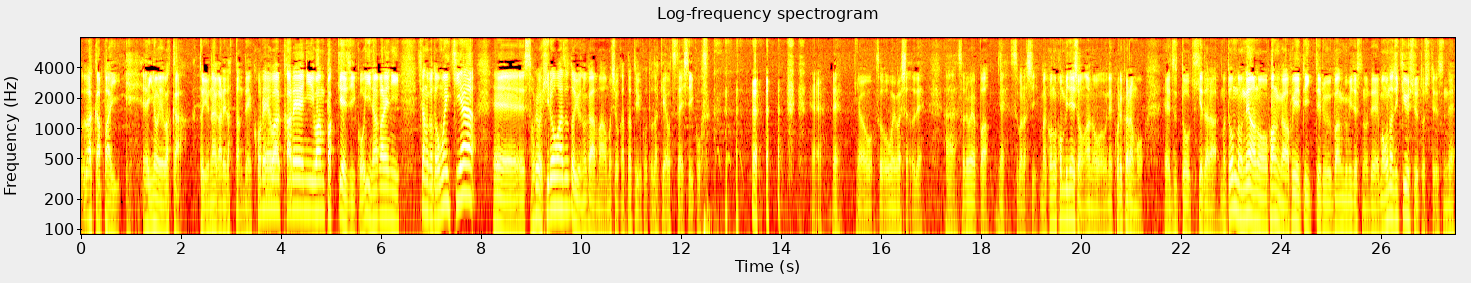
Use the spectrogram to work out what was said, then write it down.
若パイ、井上若という流れだったんで、これは華麗にワンパッケージ、こう、いい流れに来たのかと思いきや、えーそれを拾わずというのが、まあ、面白かったということだけお伝えしていこうと。えーね、そう思いましたので、はい。それはやっぱね、素晴らしい。まあ、このコンビネーション、あのね、これからも、えーずっと聞けたら、まあ、どんどんね、あの、ファンが増えていってる番組ですので、まあ、同じ九州としてですね、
